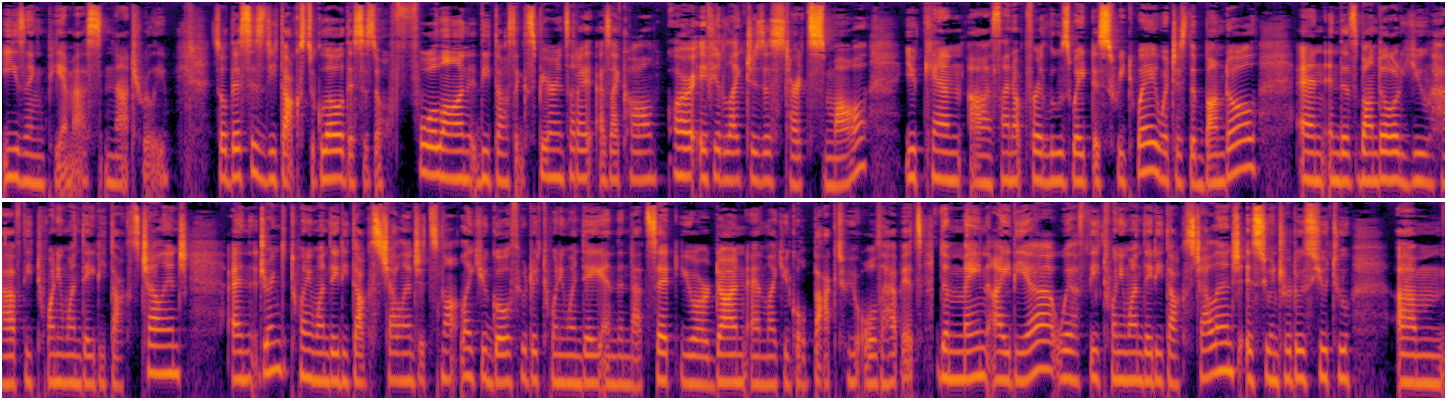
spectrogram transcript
easing PMS naturally. So, this is Detox to Glow. This is a full on detox experience, that I, as I call. Or if you'd like to just start small, you can uh, sign up for Lose Weight the Sweet Way, which is the bundle. And in this bundle, you have the 21 day detox challenge and during the 21 day detox challenge, it's not like you go through the 21 day and then that's it, you're done, and like you go back to your old habits. The main idea with the 21 day detox challenge is to introduce you to um,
